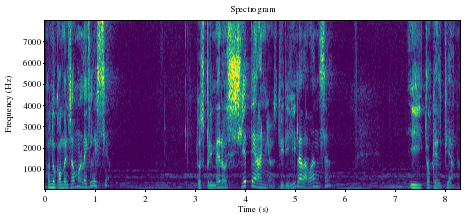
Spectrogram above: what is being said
Cuando comenzamos la iglesia, los primeros siete años dirigí la alabanza y toqué el piano.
